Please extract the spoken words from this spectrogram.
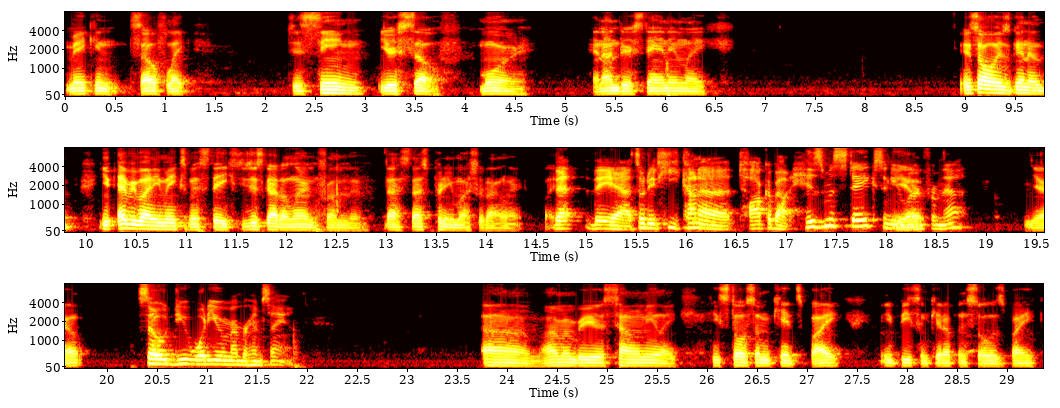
making self like just seeing yourself more and understanding like it's always gonna you, everybody makes mistakes you just got to learn from them that's that's pretty much what i learned like, That they, yeah. So did he kind of talk about his mistakes and you Yeah. learned from that? yeah So do you what do you remember him saying? um i remember he was telling me like he stole some kid's bike he beat some kid up and stole his bike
